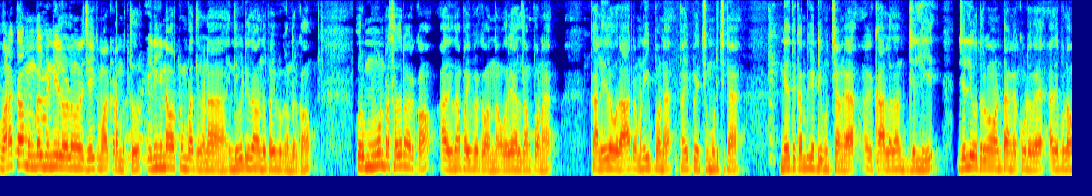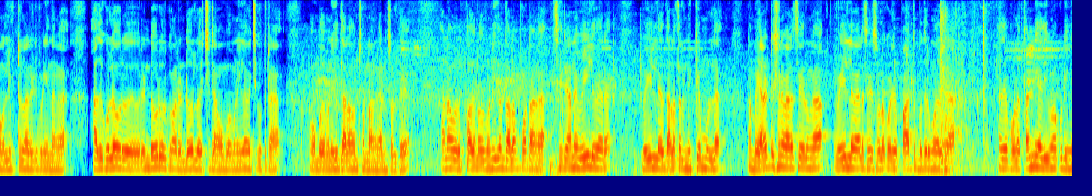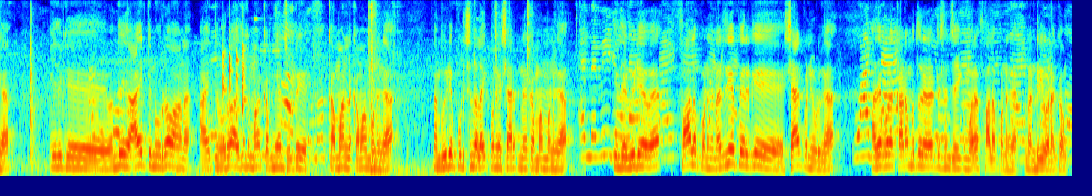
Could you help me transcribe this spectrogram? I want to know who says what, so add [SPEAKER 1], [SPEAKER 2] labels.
[SPEAKER 1] வணக்கம். உங்கள் மின்னியல் வல்லுநர் ஜெயக்குமார் கடம்பத்தூர். இன்றைக்கி என்ன ஒர்க்குன்னு பார்த்தீங்கன்னா இந்த வீட்டுக்கு தான் வந்து பைப்புக்கு வந்திருக்கோம். ஒரு மூன்றரை சதுரம் இருக்கும். அதுக்கு தான் பைப்புக்கு வைக்க வந்தோம். ஒரே ஆள் தான் போனேன். காலையில் ஒரு ஆறரை மணிக்கு போனேன். பைப் வச்சு முடிச்சிட்டேன். நேற்று கம்பி கட்டி முடித்தாங்க காலைல தான் ஜெல்லி ஜல்லி ஊற்றுறவங்க வந்துட்டாங்க கூடவே. அதே போல் அவங்க லிஃப்ட்டெல்லாம் ரெடி பண்ணியிருந்தாங்க. அதுக்குள்ளே ஒரு ரெண்டு ஹவர் இருக்கும். ரெண்டு ஹவரில் வச்சுட்டேன். ஒம்பது மணிக்கெலாம் வச்சு கொடுத்துட்டேன் ஒம்பது மணிக்கு தளம்னு சொன்னாங்கன்னு சொல்லிட்டு. ஆனால் ஒரு பதினோரு மணிக்கு தான் தளம் போட்டாங்க. சரியான வெயில் வேறு. வெயிலில் தளத்தில் நிற்க முடில. நம்ம எலக்ட்ரிஷியன் வேலை செய்கிறவங்க வெயிலில் வேலை செய்ய சொல்ல கொஞ்சம் பார்த்து பத்திரமா இருங்க. அதே போல் தண்ணி அதிகமாக குடிங்க. இதுக்கு வந்து ஆயிரத்தி நூறுரூவா வாங்கினேன். ஆயிரத்தி நூறுரூவா அதிகமாக கம்மியான்னு சொல்லிட்டு கமாண்டில் கமெண்ட் பண்ணுங்கள் நம்ம வீடியோ பிடிச்சிருந்தா லைக் பண்ணுங்கள் ஷேர் பண்ணுங்கள் கமெண்ட் பண்ணுங்கள் இந்த வீடியோவை ஃபாலோ பண்ணுங்கள் நிறைய பேருக்கு ஷேர் பண்ணி விடுங்க. அதே போல் கடம்பத்தூர் எலக்ட்ரிஷியன் ஜெயிக்குமாரை ஃபாலோ பண்ணுங்கள் நன்றி வணக்கம்.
